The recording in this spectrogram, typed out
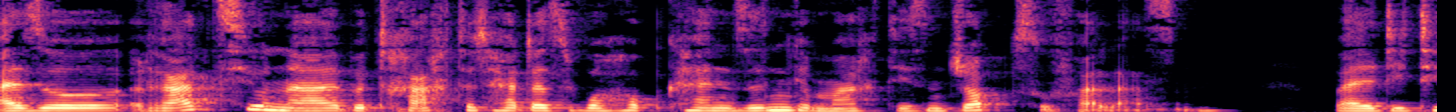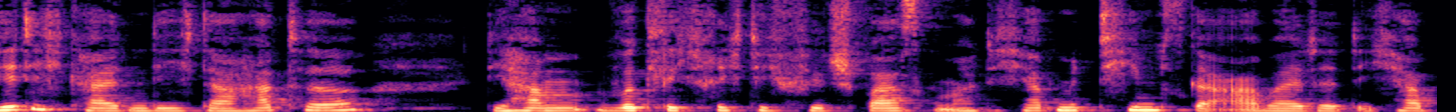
Also rational betrachtet hat das überhaupt keinen Sinn gemacht, diesen Job zu verlassen, weil die Tätigkeiten, die ich da hatte, die haben wirklich richtig viel Spaß gemacht. Ich habe mit Teams gearbeitet, ich habe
